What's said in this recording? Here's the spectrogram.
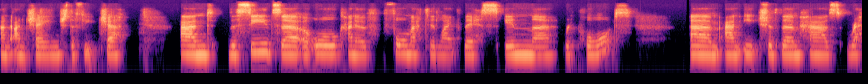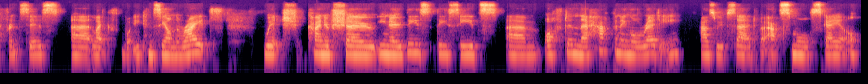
and, and change the future. And the seeds are, are all kind of formatted like this in the report. Um, and each of them has references uh, like what you can see on the right which kind of show you know these these seeds um, often they're happening already as we've said but at small scale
